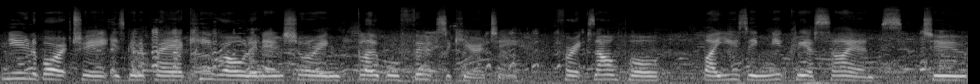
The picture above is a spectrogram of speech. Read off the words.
new laboratory is going to play a key role in ensuring global food security. For example, by using nuclear science to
